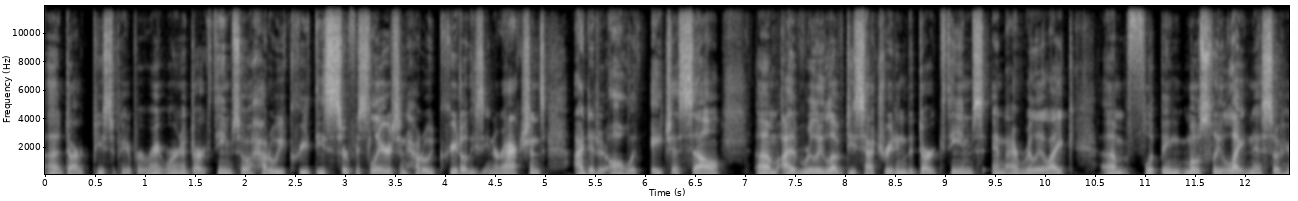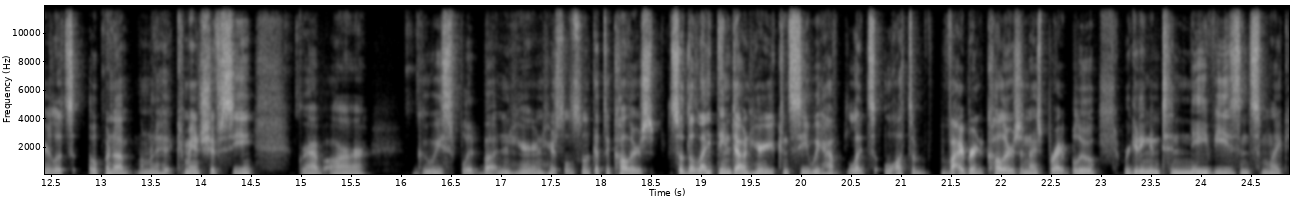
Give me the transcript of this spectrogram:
uh, dark piece of paper, right? We're in a dark theme. So how do we create these surface layers and how do we create all these interactions? I did it all with HSL. Um, I really love desaturating the dark themes and I really like um, flipping flipping mostly lightness. So here, let's open up. I'm going to hit Command Shift C, grab our GUI split button here. And here's, let's look at the colors. So the light theme down here, you can see we have lights, lots of vibrant colors, a nice bright blue. We're getting into navies and some like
